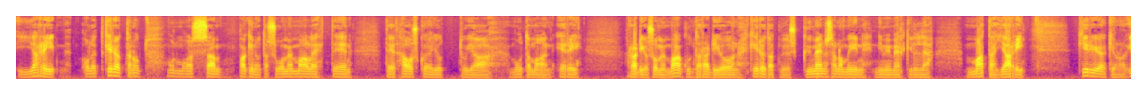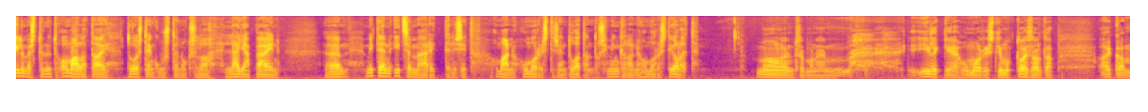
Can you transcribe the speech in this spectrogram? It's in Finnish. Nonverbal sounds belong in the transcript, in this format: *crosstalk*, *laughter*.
Jari, olet kirjoittanut muun muassa pakinoita Suomenmaan-lehteen, teet hauskoja juttuja muutamaan eri Radio Suomen maakuntaradioon, kirjoitat myös Kymen Sanomiin nimimerkillä Mata Jari. Kirjojakin on ilmestynyt omalla tai toisten kustannuksella läjäpäin – Miten itse määrittelisit oman humoristisen tuotantosi? Minkälainen humoristi olet? Mä olen semmoinen ilkeä humoristi, mutta toisaalta aika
